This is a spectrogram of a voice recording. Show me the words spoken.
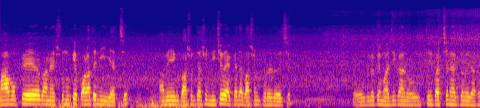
মা মুখে মানে শুনুকে পড়াতে নিয়ে যাচ্ছে। আমি বাসন টাসন নিচেও এক গাদা বাসন পড়ে রয়েছে। তো ওইগুলোকে মাঝি কারণ ও উঠতেই পারছে না একদমই। দেখো,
